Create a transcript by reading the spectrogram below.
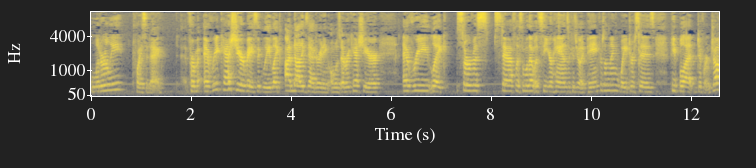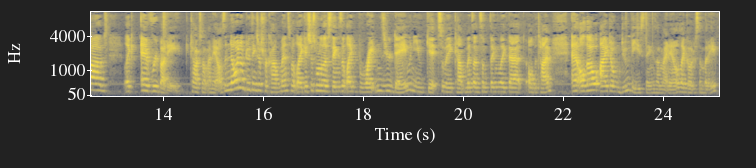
literally twice a day. From every cashier basically. Like i'm not exaggerating. Almost every cashier. Every like service staff like someone that would see your hands because you're like paying for something. Waitresses people at different jobs. Like everybody talks about my nails. And no i don't do things just for compliments but like it's just one of those things that like brightens your day when you get so many compliments on something like that all the time. And although i don't do these things on my nails i go to somebody.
